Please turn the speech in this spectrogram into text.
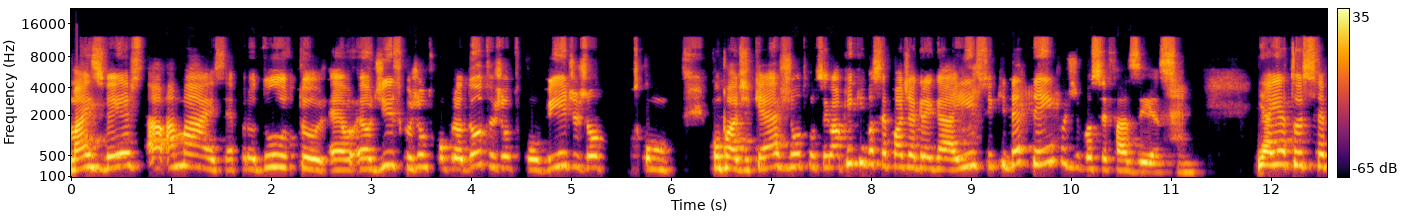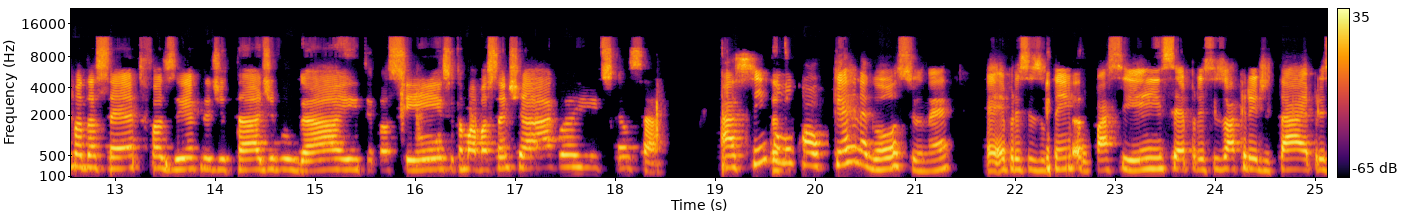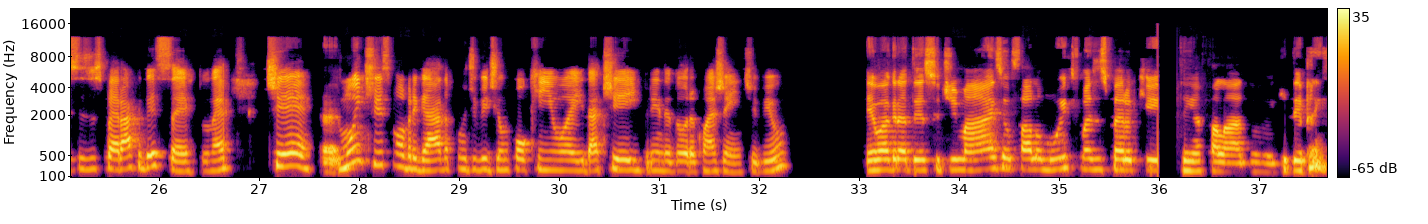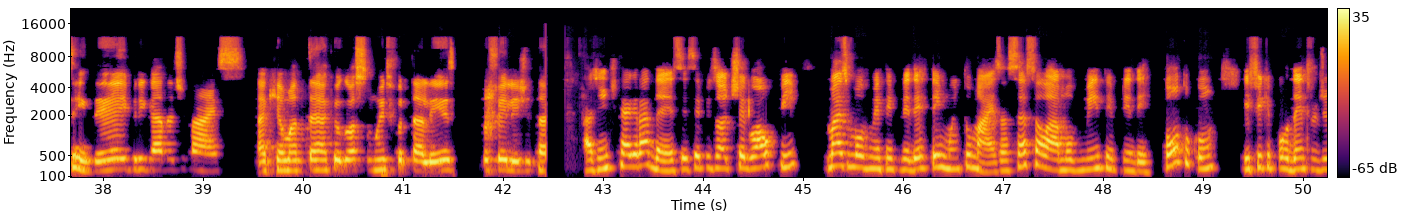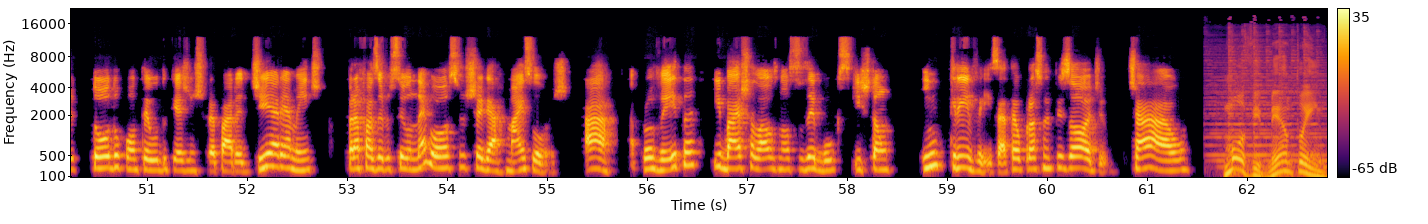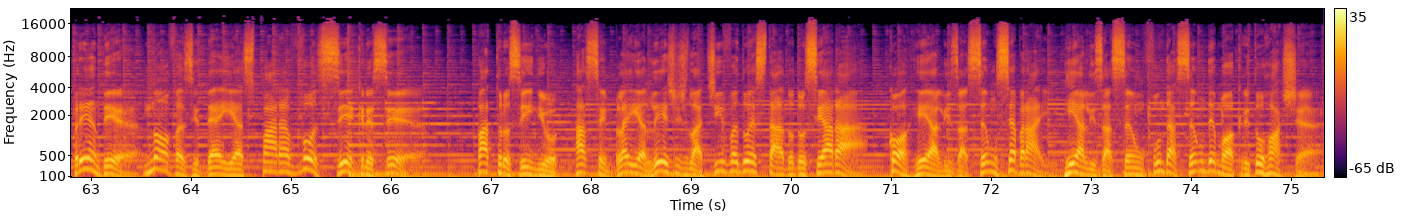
Mais veias a, a mais. É produto, é, é, o disco junto com o produto, junto com o vídeo, junto com, com podcast, junto com o que, que você pode agregar isso e que dê tempo de você fazer, assim. E aí a torcer para dar certo, fazer, acreditar, divulgar e ter paciência, tomar bastante água e descansar. Assim como qualquer negócio, né? É, é preciso tempo, paciência, é preciso acreditar, é preciso esperar que dê certo, né? Tchê, é. muitíssimo obrigada por dividir um pouquinho aí da Tchê empreendedora com a gente, viu? Eu agradeço demais, eu falo muito, mas espero que tenha falado, que dê para entender, e obrigada demais. Aqui é uma terra que eu gosto muito, Fortaleza, estou feliz de estar. A gente que agradece. Esse episódio chegou ao fim, mas o Movimento Empreender tem muito mais. Acesse lá movimentoempreender.com e fique por dentro de todo o conteúdo que a gente prepara diariamente para fazer o seu negócio chegar mais longe. Ah, aproveita e baixa lá os nossos e-books que estão incríveis. Até o próximo episódio. Tchau! Movimento Empreender. Novas ideias para você crescer. Patrocínio Assembleia Legislativa do Estado do Ceará. Correalização Sebrae. Realização Fundação Demócrito Rocha.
